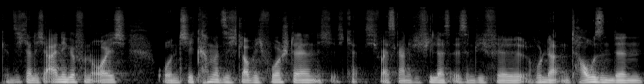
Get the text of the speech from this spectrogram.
kennen sicherlich einige von euch. Und hier kann man sich, glaube ich, vorstellen, ich, ich, ich weiß gar nicht, wie viel das ist, in wie viel Hunderten, Tausenden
